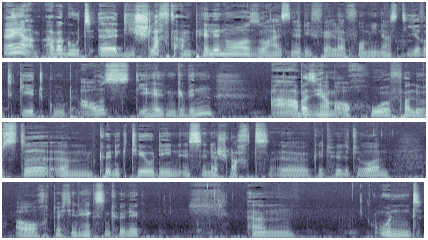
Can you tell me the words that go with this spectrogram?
naja, aber gut, äh, die Schlacht am Pelennor, so heißen ja die Felder vor Minas Tirith, geht gut aus. Die Helden gewinnen, aber sie haben auch hohe Verluste. Ähm, König Theoden ist in der Schlacht äh, getötet worden, auch durch den Hexenkönig. Ähm, und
